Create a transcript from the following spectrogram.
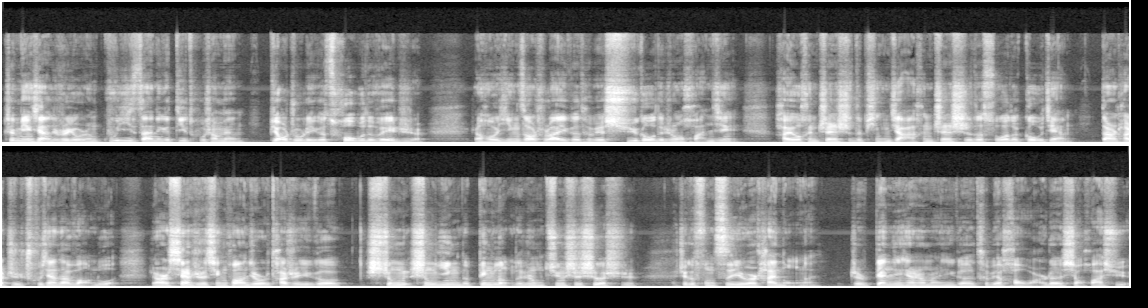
这明显就是有人故意在那个地图上面标注了一个错误的位置，然后营造出来一个特别虚构的这种环境，还有很真实的评价，很真实的所有的构建，但是它只出现在网络。然而现实情况就是它是一个生生硬的、冰冷的这种军事设施，这个讽刺意味太浓了。这是边境线上面一个特别好玩的小花絮。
